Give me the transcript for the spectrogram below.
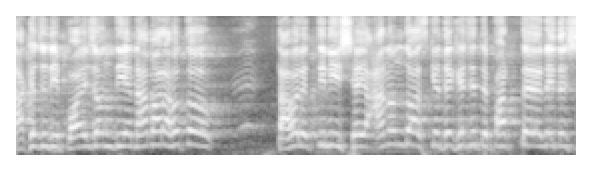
তাকে যদি পয়জন দিয়ে না মারা হতো, তাহলে তিনি সেই আনন্দ আজকে দেখে যেতে পারতেন এই দেশে।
